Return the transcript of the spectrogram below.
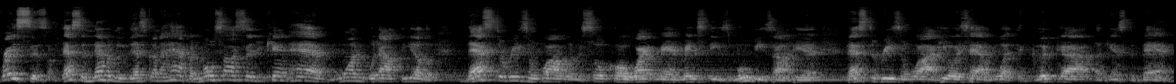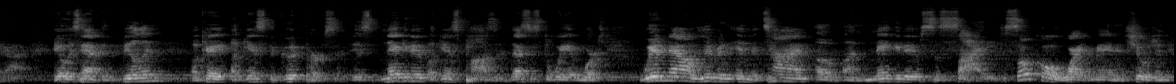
racism. That's inevitably that's going to happen. Most I said you can't have one without the other. That's the reason why when the so-called white man makes these movies out here, that's the reason why he always have what the good guy against the bad guy. He always have the villain, okay, against the good person. It's negative against positive. That's just the way it works. We're now living in the time of a negative society. The so-called white man and children,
